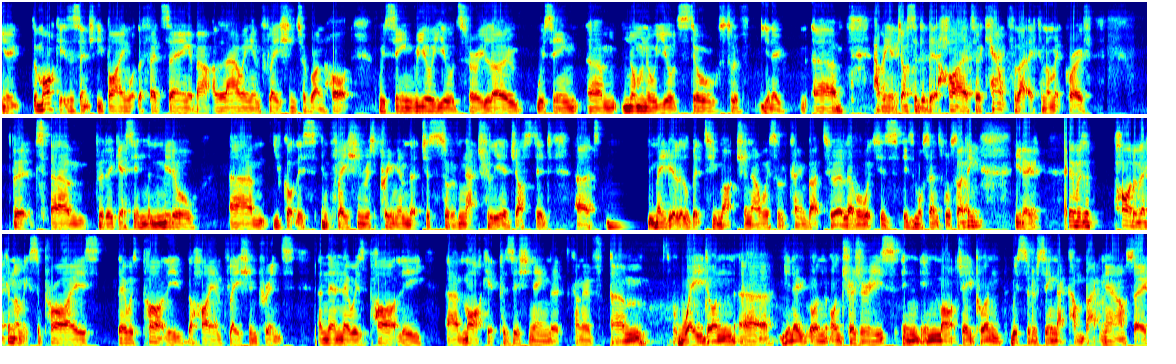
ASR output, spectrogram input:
you know, the market is essentially buying what the Fed's saying about allowing inflation to run hot. We're seeing real yields very low. We're seeing um, nominal yields still sort of, you know, um, having adjusted a bit higher to account for that economic growth. But um, but I guess in the middle, um, you've got this inflation risk premium that just sort of naturally adjusted. Uh, maybe a little bit too much, and now we're sort of coming back to a level which is is more sensible. So I think, you know, there was a part of economic surprise there was partly the high inflation prints, and then there was partly uh, market positioning that kind of um, weighed on uh, you know on, on treasuries in, in March April and we're sort of seeing that come back now. So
